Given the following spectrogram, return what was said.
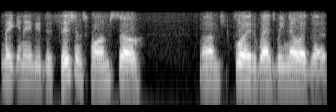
making any decisions for him. So um, Floyd, as we know, is a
